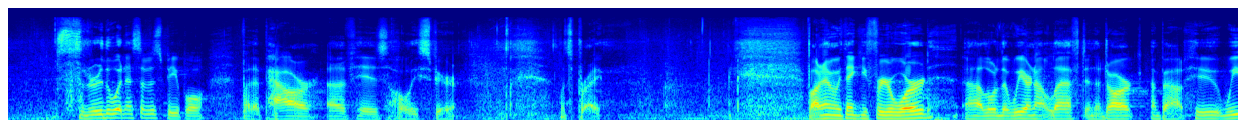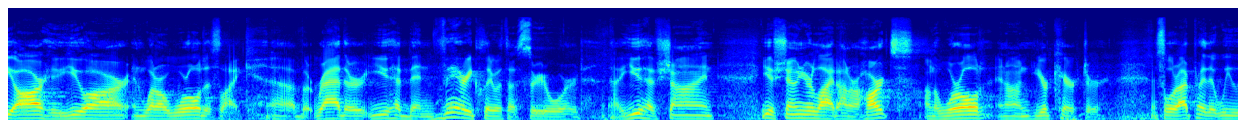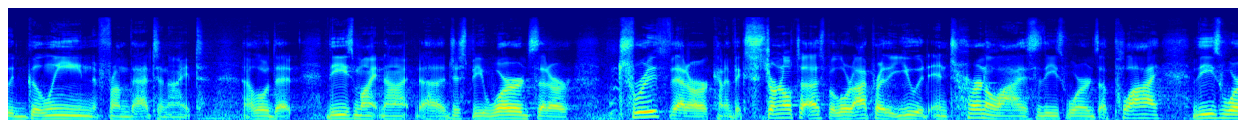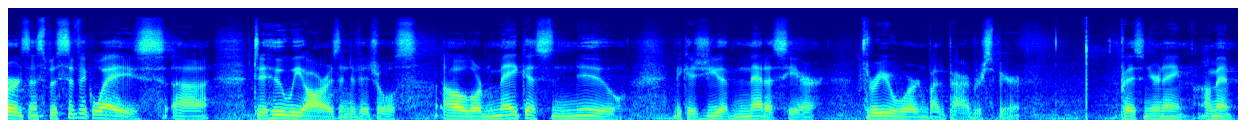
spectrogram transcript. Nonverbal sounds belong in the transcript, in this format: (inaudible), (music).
It's through the witness of his people by the power of his Holy Spirit. Let's pray. Father, we thank you for your word uh, Lord, that we are not left in the dark about who we are, who you are, and what our world is like, uh, but rather you have been very clear with us through your word. Uh, you have shined, you have shown your light on our hearts, on the world, and on your character. And so, Lord, I pray that we would glean from that tonight. Uh, Lord, that these might not uh, just be words that are truth that are kind of external to us, but Lord, I pray that you would internalize these words, apply these words in specific ways uh, to who we are as individuals. Oh, Lord, make us new because you have met us here through your word and by the power of your Spirit. Praise in your name. Amen.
